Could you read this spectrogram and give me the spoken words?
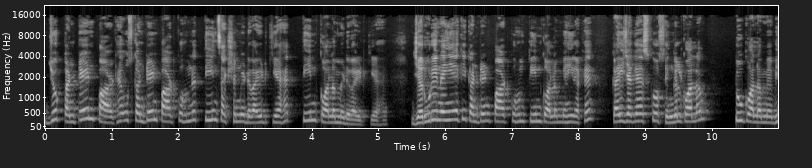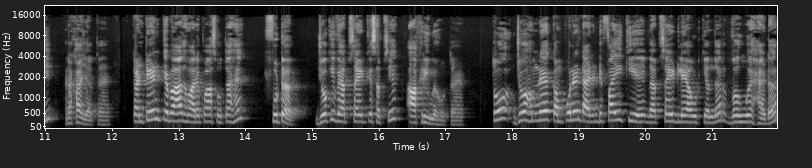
जो कंटेंट पार्ट है, उस कंटेंट पार्ट को हमने तीन सेक्शन में डिवाइड किया है, तीन कॉलम में डिवाइड किया है। ज़रूरी नहीं है कि कंटेंट पार्ट को हम तीन कॉलम में ही रखें, कई जगह इसको सिंगल कॉलम टू कॉलम में भी रखा जाता है। कंटेंट के बाद हमारे पास होता है फुटर जो कि वेबसाइट के सबसे आखिरी में होता है। तो जो हमने कंपोनेंट आइडेंटिफाई किए वेबसाइट लेआउट के अंदर, वो हुए हेडर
